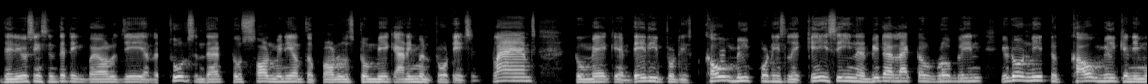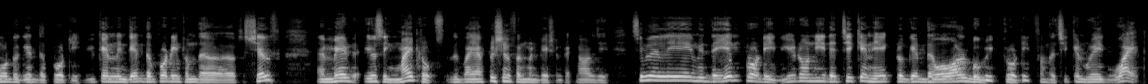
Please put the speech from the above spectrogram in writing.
They're using synthetic biology and the tools in that to solve many of the problems to make animal proteins in plants, to make a dairy proteins, cow milk proteins like casein and beta lactoglobulin. You don't need to cow milk anymore to get the protein. You can get the protein from the shelf and made using microbes by artificial fermentation technology. Similarly, with the egg protein, you don't need a chicken egg to get the albumic protein from the chicken egg white.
